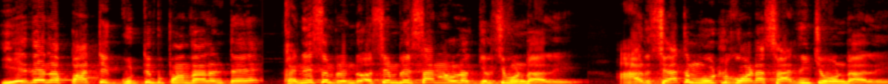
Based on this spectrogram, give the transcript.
ఏదైనా పార్టీ గుర్తింపు పొందాలంటే కనీసం రెండు అసెంబ్లీ స్థానాల్లో గెలిచి ఉండాలి. ఆరు శాతం ఓట్లు కూడా సాధించి ఉండాలి.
